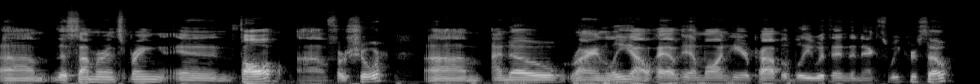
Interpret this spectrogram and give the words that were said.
um, the summer and spring and fall uh, for sure. Um, I know Ryan Lee. I'll have him on here probably within the next week or so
